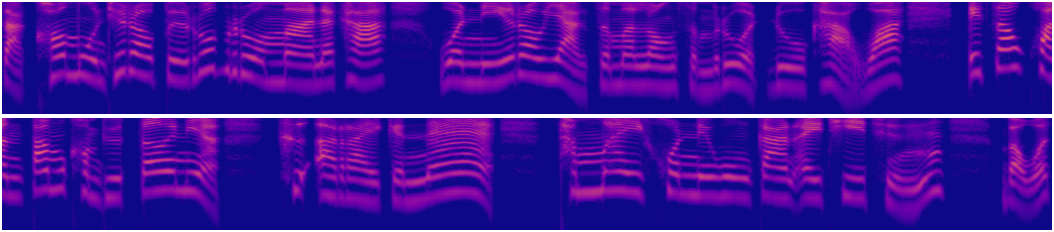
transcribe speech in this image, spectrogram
จากข้อมูลที่เราไปรวบรวมมานะคะ วันนี้เราอยากจะมาลองสำรวจดูค่ะว่าไอ้เจ้าควอนตัมคอมพิวเตอร์เนี่ยคืออะไรกันแน่ทำไมคนในวงการไอทีถึง แบบว่า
